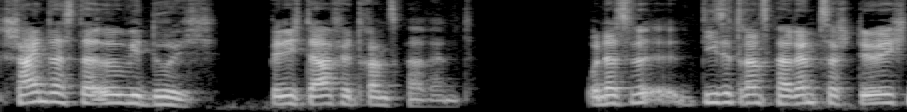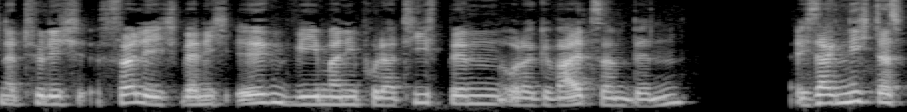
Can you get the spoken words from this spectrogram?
scheint das da irgendwie durch? Bin ich dafür transparent? Und das, diese Transparenz zerstöre ich natürlich völlig, wenn ich irgendwie manipulativ bin oder gewaltsam bin. Ich sage nicht, dass,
